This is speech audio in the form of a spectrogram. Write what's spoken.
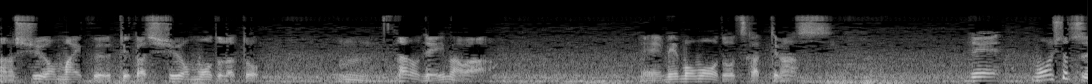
あの集音マイクっていうか集音モードだと。うん。なので今は、えー、メモモードを使ってます。でもう一つ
